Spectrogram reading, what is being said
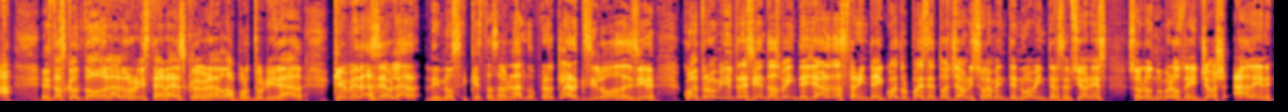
Estás con todo, Lalo Ruiz. Te agradezco de verdad la oportunidad que me das de hablar de no sé qué estás hablando, pero claro que sí lo vas a decir. 4.320 yardas, 34 pases de touchdown y solamente 9 intercepciones son los números de Josh Allen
